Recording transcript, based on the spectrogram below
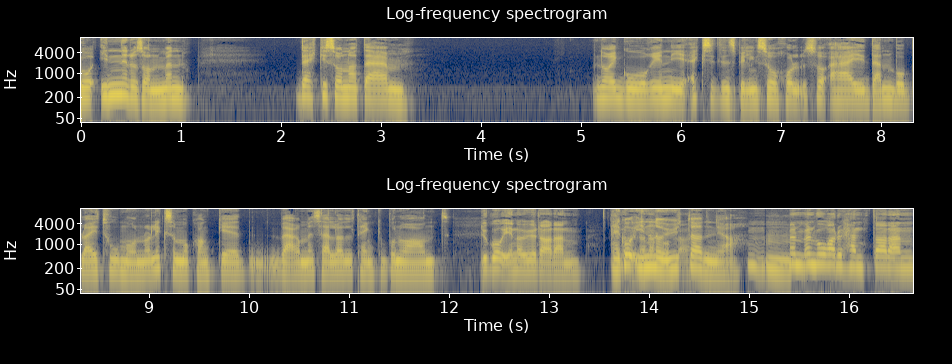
går inn i det sånn, men det er ikke sånn at jeg Når jeg går inn i Exit-innspilling, så, så er jeg i den bobla i to måneder, liksom, og kan ikke være meg selv eller tenke på noe annet. Du går inn og ut av den? Jeg går inn og bobla. ut av den, ja. Mm. Men, men hvor har du henta den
